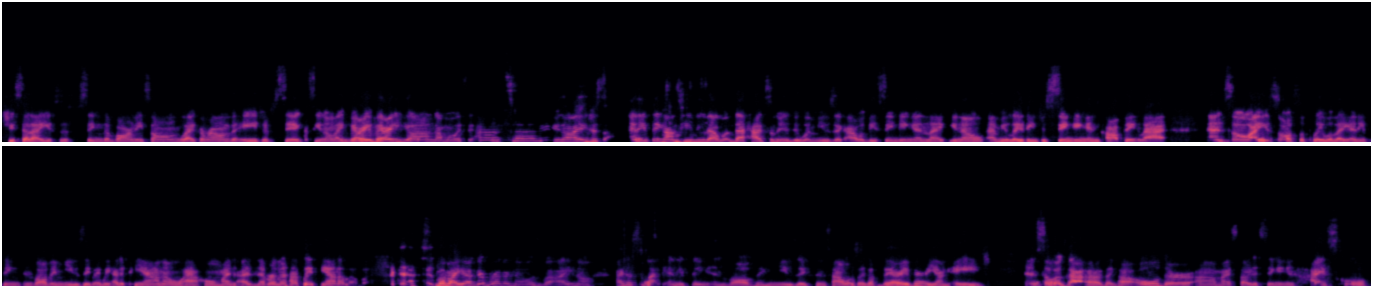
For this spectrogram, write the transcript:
she said I used to sing the Barney song like around the age of six. You know, like very, very young. I'm always, love you. know, I just anything on TV that that had something to do with music, I would be singing and like you know emulating, just singing and copying that. And so I used to also play with like anything involving music. Like we had a piano at home. I, I never learned how to play piano though, but, but my younger brother knows. But I, you know, I just like anything involving music since I was like a very, very young age. And so got as I got older, um, I started singing in high school.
